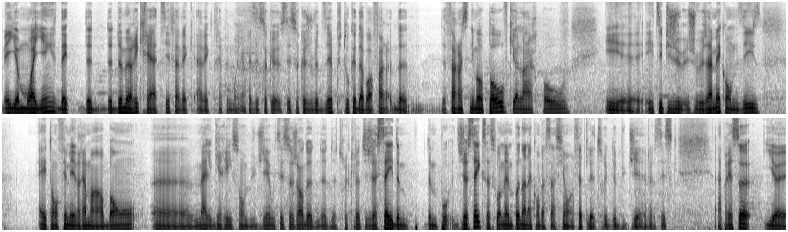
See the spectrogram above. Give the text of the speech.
mais il y a moyen d'être de, demeurer créatif avec, avec très peu de moyens. En fait, c'est ça que c'est ça que je veux dire, plutôt que d'avoir faire de, de faire un cinéma pauvre qui a l'air pauvre et, euh, puis je, je veux jamais qu'on me dise Hey, ton film est vraiment bon euh, malgré son budget ou ce genre de, de, truc-là. J'essaie de, de me. J'essaie que ça soit même pas dans la conversation, en fait, le truc de budget. Après ça, il y a.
